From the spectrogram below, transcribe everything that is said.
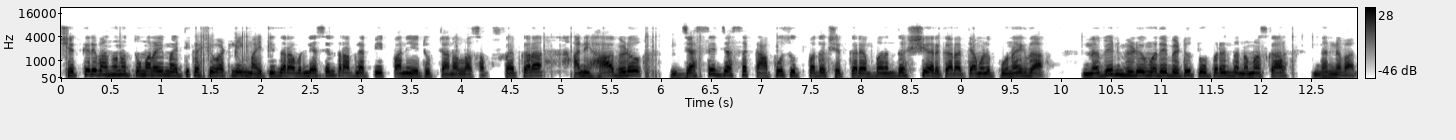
शेतकरी बांधवांनो तुम्हाला ही माहिती कशी वाटली? माहिती जर आवडली असेल तर आपल्या पीक पाणी युट्यूब चॅनलला सबस्क्राईब करा आणि हा व्हिडिओ जास्तीत जास्त कापूस उत्पादक शेतकऱ्यांपर्यंत शेअर करा. त्यामुळे पुन्हा एकदा नवीन व्हिडिओमध्ये भेटू. तोपर्यंत नमस्कार धन्यवाद.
